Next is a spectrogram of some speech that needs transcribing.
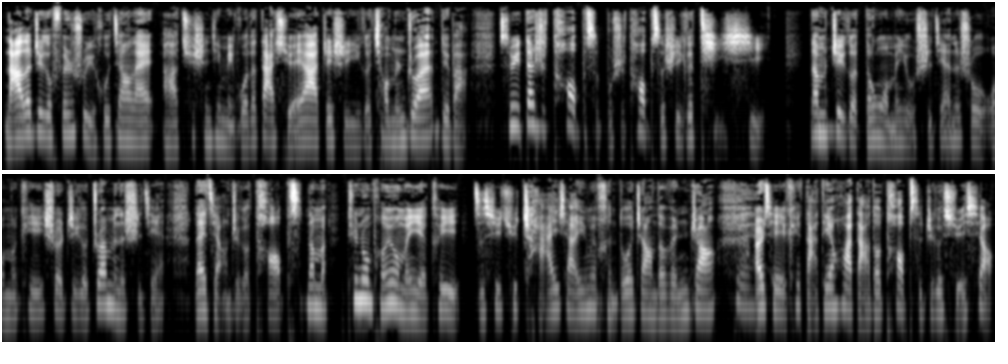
拿了这个分数以后，将来啊去申请美国的大学呀，这是一个敲门砖，对吧？所以，但是 TOPS 不是，TOPS 是一个体系。那么这个等我们有时间的时候，我们可以设置一个专门的时间来讲这个 TOPS。那么听众朋友们也可以仔细去查一下，因为很多这样的文章，对而且也可以打电话打到 TOPS 这个学校。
